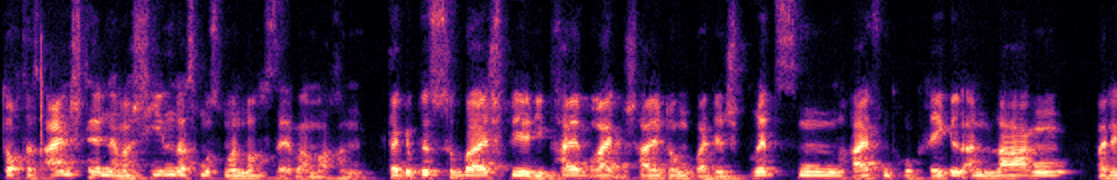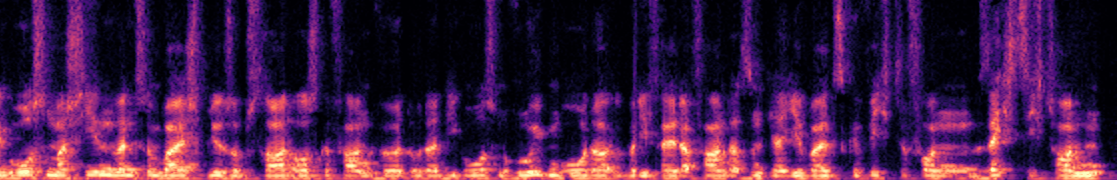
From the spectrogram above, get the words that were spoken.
doch das Einstellen der Maschinen, das muss man noch selber machen. Da gibt es zum Beispiel die Teilbreitenschaltung bei den Spritzen, Reifendruckregelanlagen bei den großen Maschinen, wenn zum Beispiel Substrat ausgefahren wird oder die großen Rübenroder über die Felder fahren, das sind ja jeweils Gewichte von 60 Tonnen.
